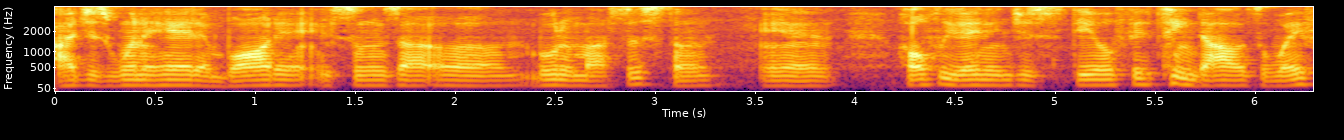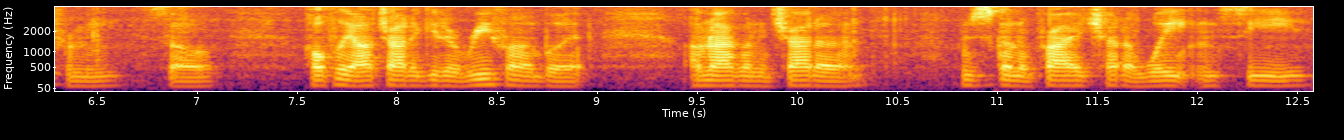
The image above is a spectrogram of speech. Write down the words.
I just went ahead and bought it as soon as I uh, booted my system, and hopefully they didn't just steal fifteen dollars away from me. So hopefully I'll try to get a refund, but I'm not gonna try to. I'm just gonna probably try to wait and see.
